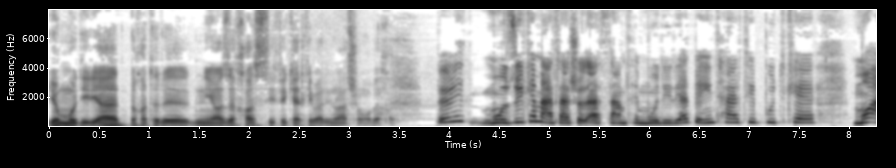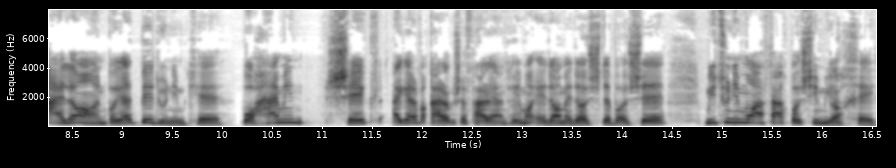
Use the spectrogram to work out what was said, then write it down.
یا مدیریت به خاطر نیاز خاصی فکر کرد که بعد اینو از شما بخواد؟ ببینید موضوعی که مطرح شد از سمت مدیریت به این ترتیب بود که ما الان باید بدونیم که با همین شکل اگر قرار بشه فرآیندهای ما ادامه داشته باشه می‌تونیم موفق باشیم یا خیر؟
